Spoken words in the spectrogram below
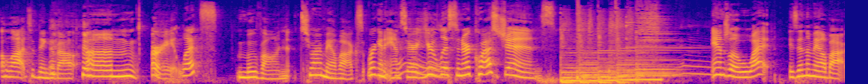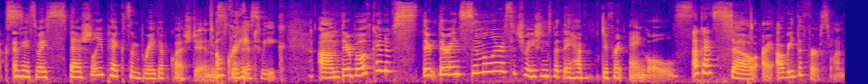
a lot to think about. um, all right, let's move on to our mailbox. We're going to answer your listener questions. Angela, what is in the mailbox? Okay, so I specially picked some breakup questions Oh, for great. this week. Um, they're both kind of they're they're in similar situations, but they have different angles. Okay. So, all right, I'll read the first one.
